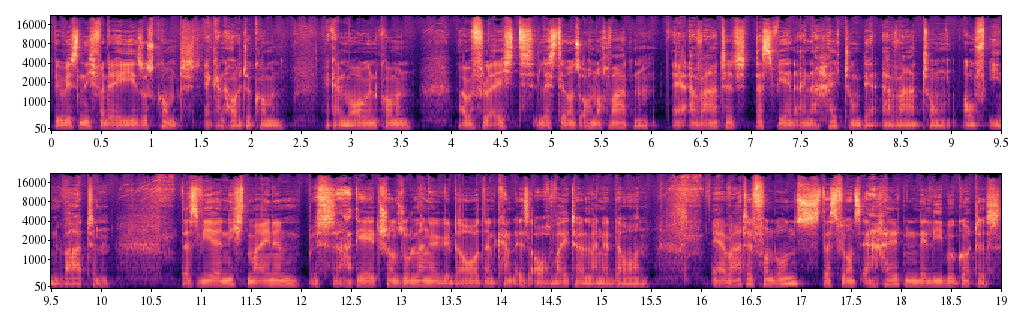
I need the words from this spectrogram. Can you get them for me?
Wir wissen nicht, wann der Herr Jesus kommt. Er kann heute kommen, er kann morgen kommen, aber vielleicht lässt er uns auch noch warten. Er erwartet, dass wir in einer Haltung der Erwartung auf ihn warten dass wir nicht meinen, es hat ja jetzt schon so lange gedauert, dann kann es auch weiter lange dauern. Er erwartet von uns, dass wir uns erhalten der Liebe Gottes,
